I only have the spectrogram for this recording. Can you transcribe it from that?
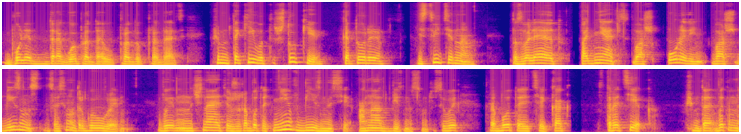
более дорогой продукт продать. В общем, такие вот штуки, которые действительно позволяют поднять ваш уровень, ваш бизнес на совсем другой уровень. Вы начинаете уже работать не в бизнесе, а над бизнесом. То есть вы работаете как стратег, общем-то, в этом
